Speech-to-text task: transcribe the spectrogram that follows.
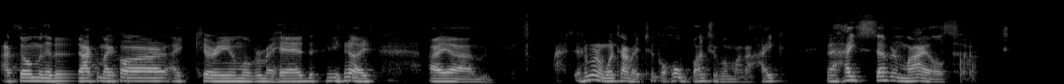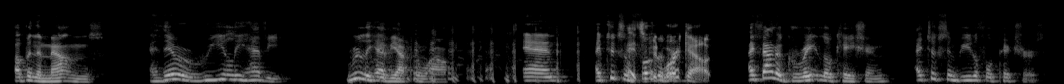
I throw them in the back of my car. I carry them over my head. You know, I I um I remember one time I took a whole bunch of them on a hike, and I hiked seven miles up in the mountains, and they were really heavy, really heavy after a while. And I took some It's a good workout. I found a great location. I took some beautiful pictures.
